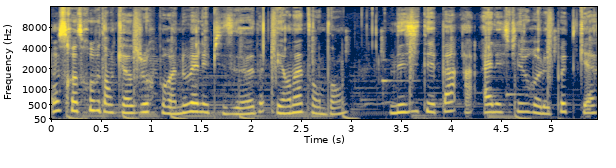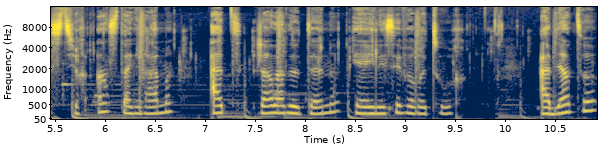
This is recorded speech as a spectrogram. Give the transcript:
On se retrouve dans 15 jours pour un nouvel épisode et en attendant, n'hésitez pas à aller suivre le podcast sur Instagram, at Jardin d'automne, et à y laisser vos retours. À bientôt!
